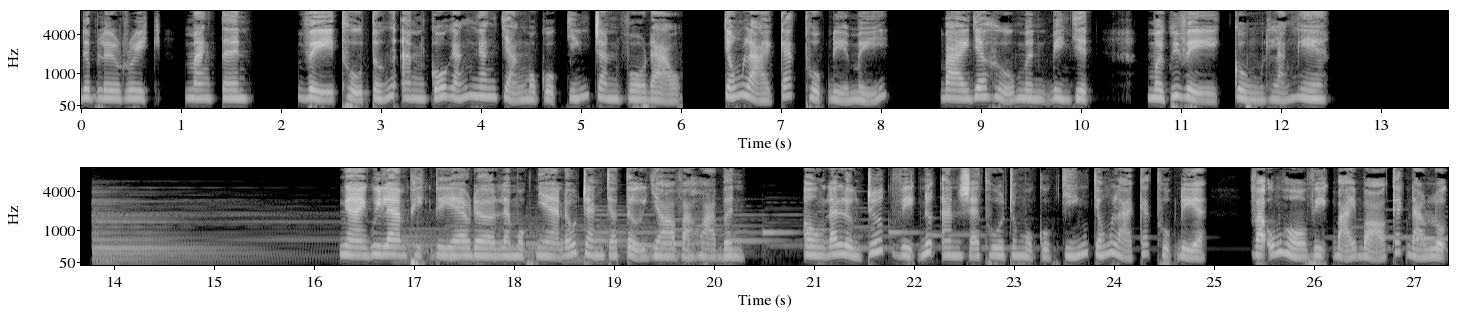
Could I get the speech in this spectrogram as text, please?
W. Reed mang tên Vị Thủ tướng Anh cố gắng ngăn chặn một cuộc chiến tranh vô đạo, chống lại các thuộc địa Mỹ. Bài do hữu mình biên dịch. Mời quý vị cùng lắng nghe. Ngài William Pitt the Elder là một nhà đấu tranh cho tự do và hòa bình. Ông đã lường trước việc nước Anh sẽ thua trong một cuộc chiến chống lại các thuộc địa và ủng hộ việc bãi bỏ các đạo luật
